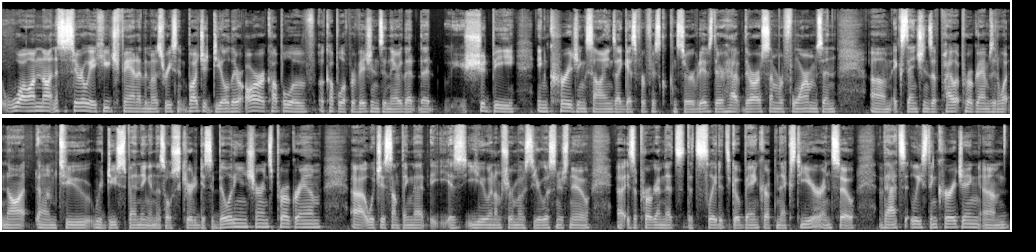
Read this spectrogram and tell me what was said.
while I'm not necessarily a huge fan of the most recent budget deal, there are a couple of a couple of provisions in there that, that should be encouraging signs, I guess, for fiscal conservatives. There have there are some reforms and um, extensions of pilot programs and whatnot um, to reduce spending in the Social Security Disability Insurance Program, uh, which is something that, as you and I'm sure most of your listeners know, uh, is a program that's that's slated to go bankrupt next year, and so that's at least encouraging. Um,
